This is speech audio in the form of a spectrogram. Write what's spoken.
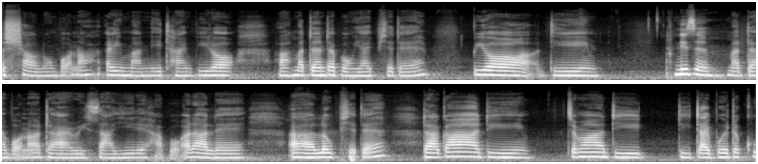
တစ်လျှောက်လုံးပေါ့နော်အဲ့ဒီမှာနေထိုင်ပြီးတော့အာမှတ်တမ်းတပ်ပုံရိုက်ဖြစ်တယ်ပြီးတော့ဒီနေ့စဉ်မှတ်တမ်းပေါ့နော် diary စာရေးတဲ့ဟာပေါ့အဲ့ဒါလည်းအာလုတ်ဖြစ်တယ်ဒါကဒီ ကျမဒီဒီတိုက်ပွဲတစ်ခု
